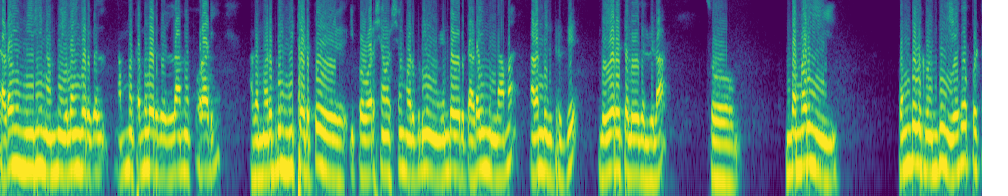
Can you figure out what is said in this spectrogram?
தடையை மீறி நம்ம இளைஞர்கள் நம்ம தமிழர்கள் எல்லாமே போராடி அதை மறுபடியும் மீட்டெடுத்து இப்போ வருஷம் வருஷம் மறுபடியும் எந்த ஒரு தடையும் இல்லாமல் நடந்துக்கிட்டு இருக்கு. இந்த ஏறுதழுவுதல் விழா. ஸோ இந்த மாதிரி பொங்கலுக்கு வந்து ஏகப்பட்ட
